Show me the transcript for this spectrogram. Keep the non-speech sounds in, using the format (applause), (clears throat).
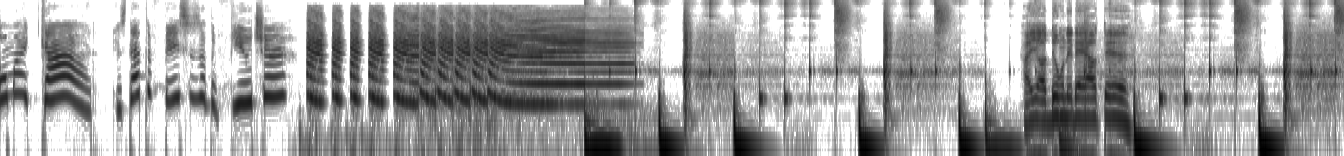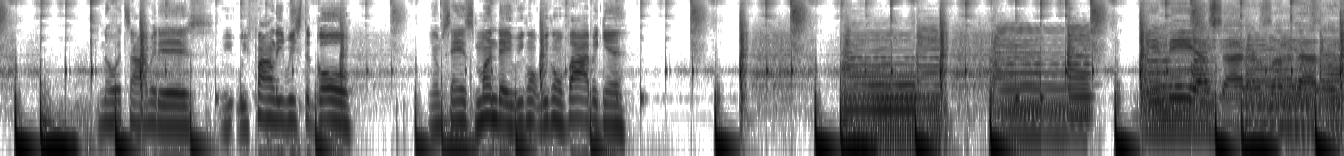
Oh my god, is that the faces of the future? How y'all doing today out there? You know what time it is. We, we finally reached the goal. You know what I'm saying? It's Monday. We gon' we gonna vibe again. Meet me outside of palace.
